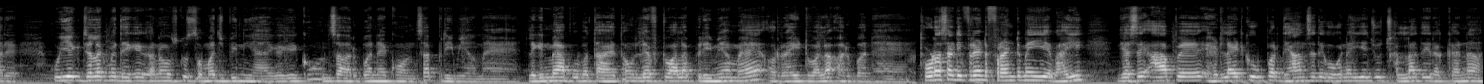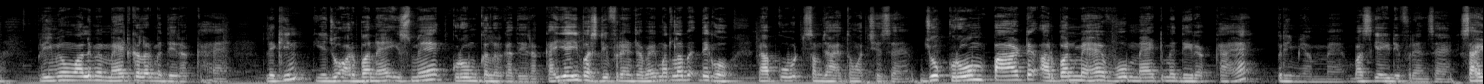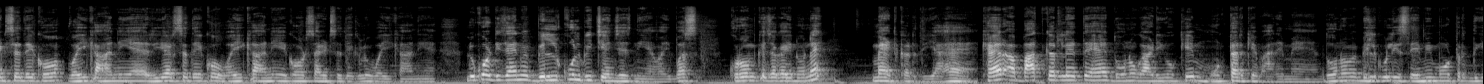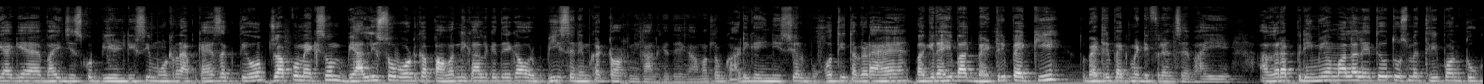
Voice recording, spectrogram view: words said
कोई एक झलक में देखेगा ना, उसको समझ भी नहीं आएगा कि कौन सा अर्बन है, कौन सा प्रीमियम है। लेकिन मैं आपको बता देता हूँ लेफ़्ट वाला प्रीमियम है और राइट वाला अर्बन है। थोड़ा सा डिफरेंट फ्रंट में ही है भाई, जैसे आप हेडलाइट के ऊपर ध्यान से देखोगे ना, ये जो छल्ला दे रखा है ना प्रीमियम वाले में मैट कलर में दे रखा है। लेकिन ये जो अर्बन है, इसमें क्रोम कलर का दे रखा है। यही बस डिफरेंट है भाई। मतलब देखो, मैं आपको समझाता हूँ अच्छे से। जो क्रोम पार्ट अर्बन में है, वो मैट में दे रखा है। प्रीमियम में। बस यही डिफरेंस है। साइड से देखो, वही कहानी है। रियर से देखो, वही कहानी एक और साइड से देख लो, वही कहानी है। लुक और डिज़ाइन में बिल्कुल भी चेंजेस नहीं है भाई। बस क्रोम की जगह इन्होंने मैट कर दिया है। खैर, अब बात कर लेते हैं दोनों गाड़ियों के मोटर के बारे में। दोनों में बिल्कुल ही सेमी मोटर दिया गया है भाई, जिसको बीएलडीसी मोटर आप कह सकते हो, जो आपको मैक्सिमम बयालीस सौ वोट का पावर निकाल के देगा और बीस एन का टॉर्क निकाल के देगा। मतलब गाड़ी का इनिशियल बहुत ही तगड़ा है। बाकी रही बात बैटरी पैक की तो बैटरी पैक में डिफरेंस है भाई। अगर आप प्रीमियम वाला लेते हो तो उसमें थ्री पॉइंट टू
